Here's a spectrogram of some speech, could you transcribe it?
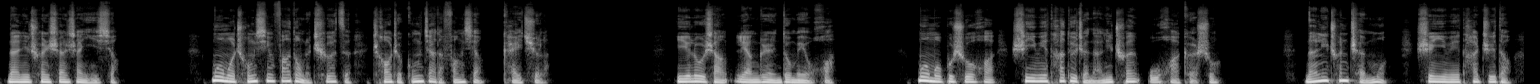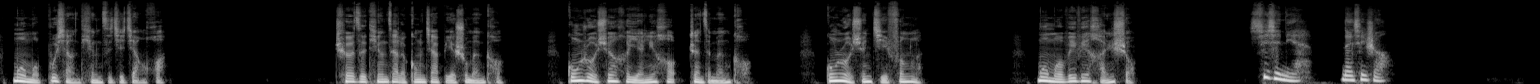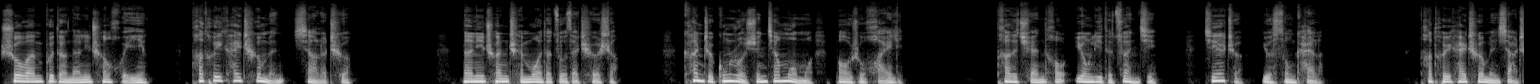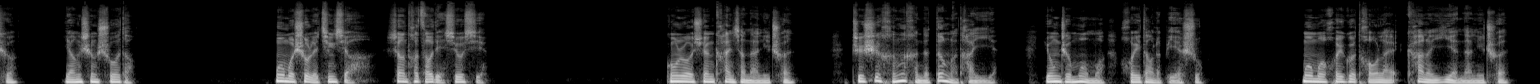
南离川讪讪一笑，默默重新发动了车子，朝着公家的方向开去了。一路上两个人都没有话，默默不说话是因为他对着南离川无话可说。南离川沉默，是因为他知道默默不想听自己讲话。车子停在了龚家别墅门口，龚若轩和严立浩站在门口。龚若轩急疯了，默默微微颔首：“谢谢你，南先生。”说完，不等南临川回应，他推开车门下了车。南临川沉默的坐在车上，看着龚若轩将默默抱入怀里，他的拳头用力的攥紧。接着又松开了，他推开车门下车，扬声说道：“默默受了惊吓，让他早点休息。”龚若轩看向南离川，只是狠狠的瞪了他一眼，拥着默默回到了别墅。默默回过头来看了一眼南离川，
